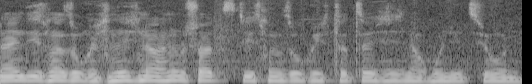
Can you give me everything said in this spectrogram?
Nein, diesmal suche ich nicht nach einem Schatz, diesmal suche ich tatsächlich nach Munition.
